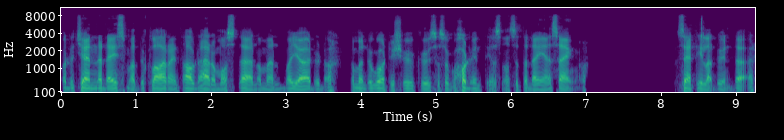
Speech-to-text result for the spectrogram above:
och du känner dig som att du klarar inte av det här och måste dö, men vad gör du då? Men du går till sjukhus och så går du inte ens någon sätter dig i en säng och ser till att du inte dör.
